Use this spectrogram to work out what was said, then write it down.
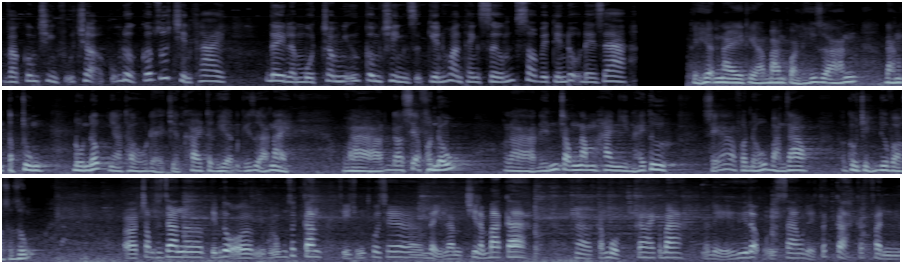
và công trình phụ trợ cũng được cấp rút triển khai đây là một trong những công trình dự kiến hoàn thành sớm so với tiến độ đề ra. Thì hiện nay thì ban quản lý dự án đang tập trung đôn đốc nhà thầu để triển khai thực hiện cái dự án này và đã sẽ phấn đấu là đến trong năm 2024 sẽ phấn đấu bàn giao công trình đưa vào sử dụng. À, trong thời gian ờ, tiến độ nó cũng rất căng thì chúng tôi sẽ đẩy làm chia làm 3 k là K1, K2, K3 để huy động làm sao để tất cả các phần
